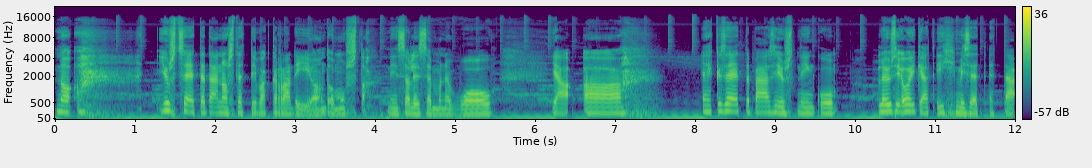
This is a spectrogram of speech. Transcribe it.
No just se, että tämä nostettiin vaikka radioon tuo niin se oli semmoinen wow. Ja uh, ehkä se, että pääsi just niinku löysi oikeat ihmiset, että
